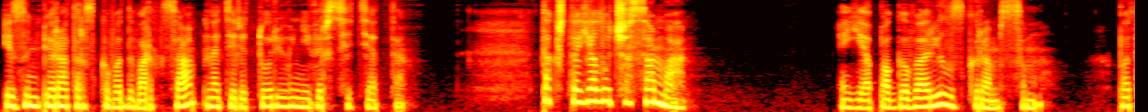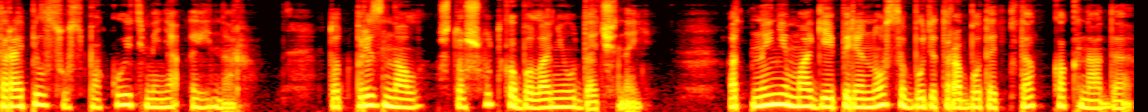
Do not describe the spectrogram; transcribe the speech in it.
из императорского дворца на территорию университета. Так что я лучше сама. Я поговорил с Грэмсом. Поторопился успокоить меня Эйнар. Тот признал, что шутка была неудачной Отныне магия переноса будет работать так, как надо.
